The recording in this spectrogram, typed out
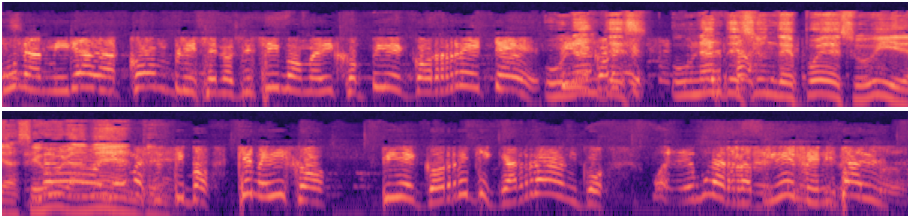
Una mirada cómplice nos hicimos, me dijo, pibe, correte. Un pibe, antes, correte". un antes y un después de su vida, No, y además el seguramente. tipo, ¿qué me dijo? Pibe, correte que arranco. Bueno, una rapidez mental,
